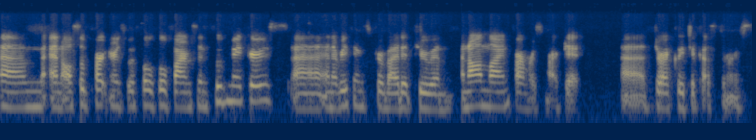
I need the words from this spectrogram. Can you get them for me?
um, and also partners with local farms and food makers. Uh, and everything's provided through an, an online farmers market uh, directly to customers.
